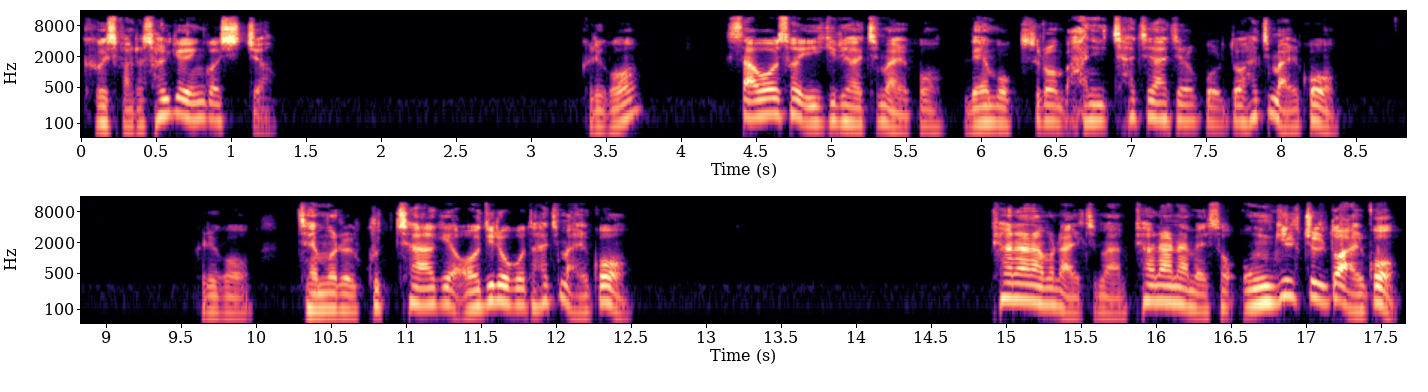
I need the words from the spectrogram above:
그것이 바로 설교인 것이죠. 그리고 싸워서 이기려 하지 말고 내 몫으로 많이 차지하려고도 하지 말고 그리고 재물을 구차하게 얻으려고도 하지 말고 편안함을 알지만 편안함에서 옮길 줄도 알고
